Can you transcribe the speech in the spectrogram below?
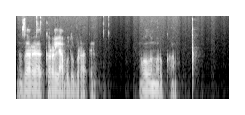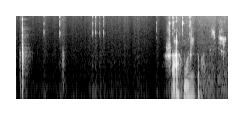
Зараз короля буду брати голими руками. Шах може давати свіж.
